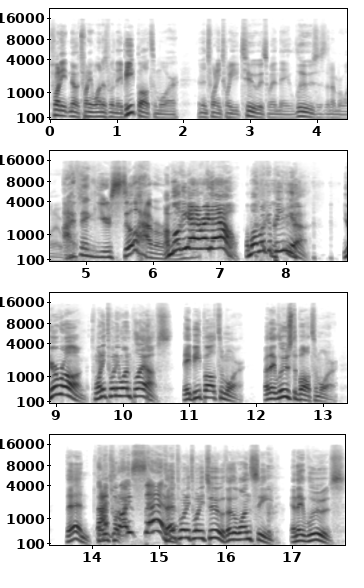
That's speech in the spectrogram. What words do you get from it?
20 no, 21 is when they beat Baltimore and then 2022 is when they lose as the number 1 overall. I think seed. you still have it wrong. I'm looking at it right now. I'm on Wikipedia. You're wrong. 2021 playoffs. They beat Baltimore or they lose to Baltimore. Then That's what I said. Then 2022, they're the one seed and they lose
